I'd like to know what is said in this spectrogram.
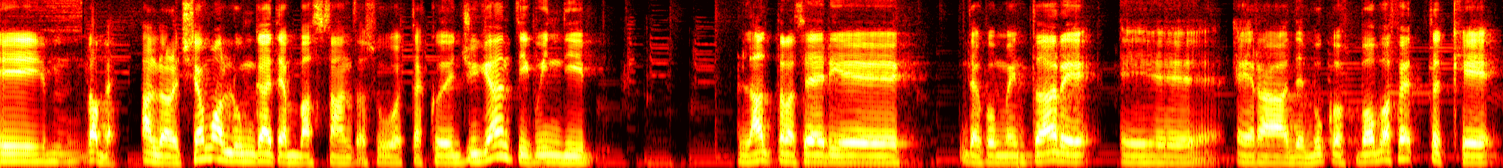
E vabbè, allora ci siamo allungati abbastanza su Attacco dei Giganti, quindi l'altra serie da commentare eh, era The Book of Boba Fett che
